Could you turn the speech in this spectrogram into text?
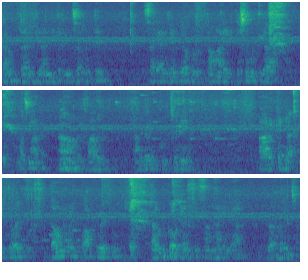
కలపడానికి అంగీకరించాలంటే సరే అని చెప్పి అప్పుడు తమారెడ్డి కృష్ణమూర్తి గారు వారి ఫాదర్. అందరం కూర్చొని ఆ రకంగా ఇటువైపు డౌన్ వైపు అప్పు వైపు కలుపుకోవడానికి సంధానంగా వ్యవహరించాం.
